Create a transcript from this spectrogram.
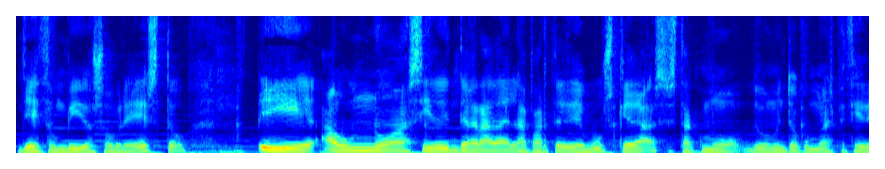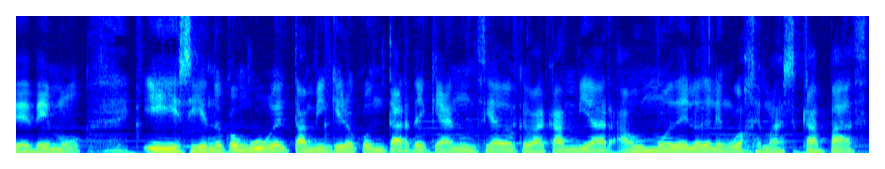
ya hizo un vídeo sobre esto y aún no ha sido integrada en la parte de búsquedas, está como de momento como una especie de demo y siguiendo con Google también quiero contarte que ha anunciado que va a cambiar a un modelo de lenguaje más capaz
